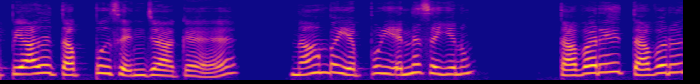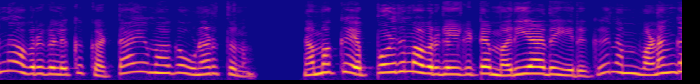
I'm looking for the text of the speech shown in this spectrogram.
எப்பயாவது தப்பு செஞ்சாக்க நாம எப்படி என்ன செய்யணும்? தவறே தவறுன்னு அவர்களுக்கு கட்டாயமாக உணர்த்தணும். நமக்கு எப்பொழுதும் அவர்கள்கிட்ட மரியாதை இருக்கு. நம் வணங்க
